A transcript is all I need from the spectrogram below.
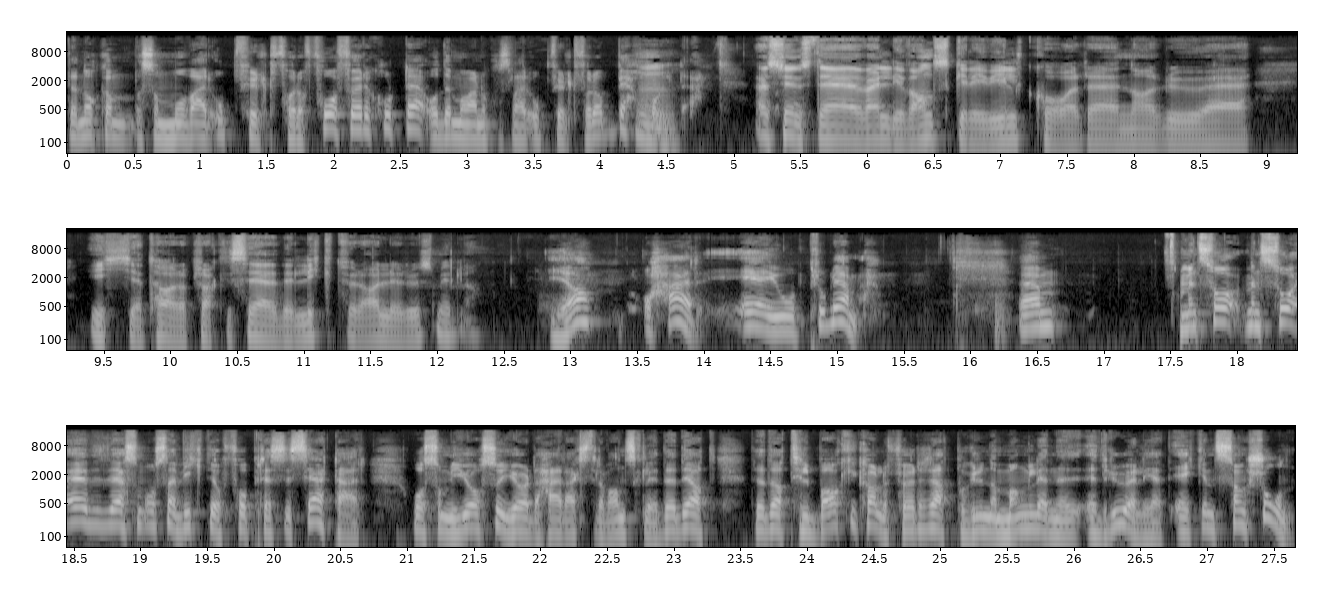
det er noe som må være oppfylt for å få førerkortet, og det må være noe som er oppfylt for å beholde mm. det. Jeg syns det er veldig vanskelig vilkår eh, når du eh, ikke tar og praktiserer det likt for alle rusmidler. Ja, og her er jo problemet. Um, men så, men så, er det det som også er viktig å få presisert her, og som også gjør det her ekstra vanskelig, det er det at, det er tilbakekalle førerrett pga. manglende edruelighet er ikke en sanksjon,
